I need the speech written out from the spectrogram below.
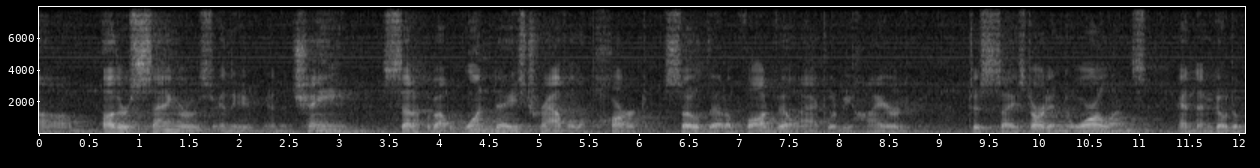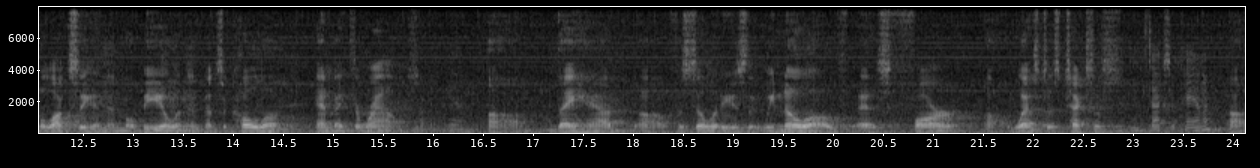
um, other Saengers in the, in the chain set up about one day's travel apart so that a vaudeville act would be hired to say, start in New Orleans and then go to Biloxi and then Mobile and then Pensacola and make the rounds. Uh, They had uh, facilities that we know of as far uh, west as Texas, Mhm. Texarkana? uh,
